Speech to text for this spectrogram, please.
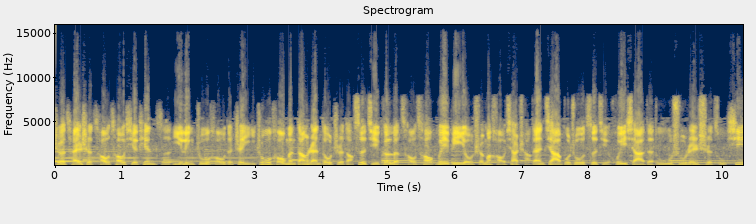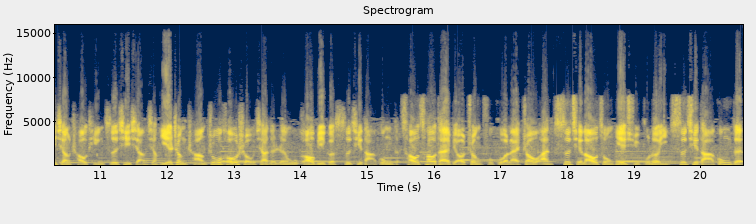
这才是曹操挟天子以令诸侯的真意。诸侯们当然都知道自己跟了曹操未必有什么好下场，但架不住自己麾下的读书人士族心向朝廷。仔细想想也正常。诸侯手下的人物，好比个私企打工的，曹操代表政府过来招安，私企老总也许不乐意，私企打工的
